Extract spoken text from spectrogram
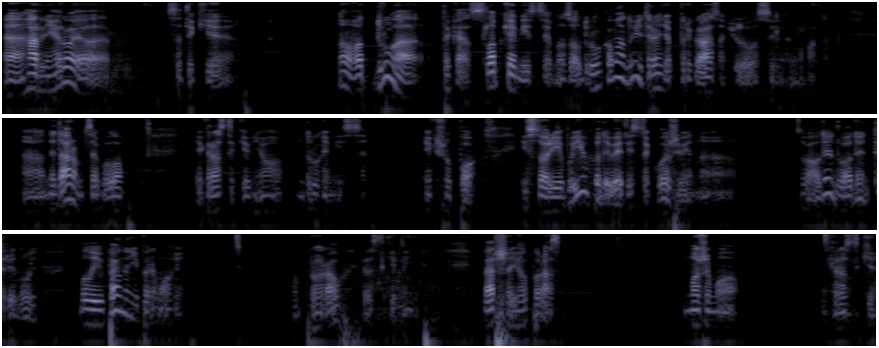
е, Гарні герої, але все-таки. Ну, от друга така слабке місце, я б назвав другу команду, і третя прекрасна, чудова, сильна команда. Е, Недаром це було якраз таки в нього друге місце. Якщо по історії боїв подивитись, також він е, 2-1, 2-1, 3-0. Були і впевнені перемоги. От програв якраз таки мені. Перша його поразка. Можемо якраз таки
